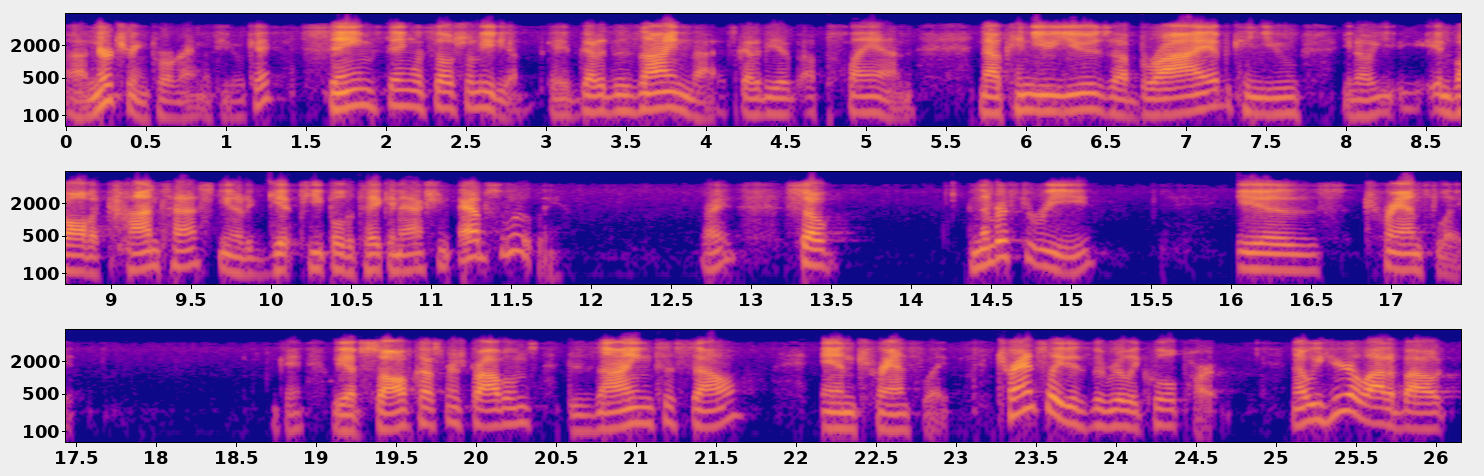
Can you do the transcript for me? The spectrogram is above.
uh, nurturing program with you. Okay. Same thing with social media. Okay. You've got to design that. It's got to be a, a plan. Now, can you use a bribe? Can you, you know, involve a contest, you know, to get people to take an action? Absolutely. Right. So, number three is translate. Okay. We have solve customers' problems, design to sell, and translate. Translate is the really cool part. Now we hear a lot about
